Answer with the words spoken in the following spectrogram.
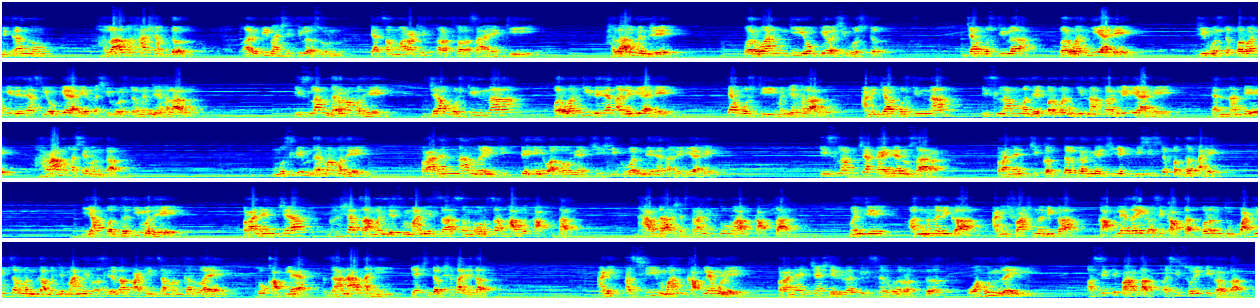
मित्रांनो हलाल हा शब्द अरबी भाषेतील असून त्याचा मराठीत अर्थ असा आहे की हलाल म्हणजे परवानगी योग्य अशी गोष्ट. ज्या गोष्टीला परवानगी आहे जी गोष्ट परवानगी देण्यास योग्य आहे अशी गोष्ट म्हणजे हलाल. इस्लाम धर्मामध्ये ज्या गोष्टींना परवानगी देण्यात आलेली आहे त्या गोष्टी म्हणजे हलाल. आणि ज्या गोष्टींना इस्लाममध्ये परवानगी नाकारलेली आहे त्यांना ते हराम असे म्हणतात. मुस्लिम धर्मामध्ये प्राण्यांना नैतिकतेने वागवण्याची शिकवण देण्यात आलेली आहे. इस्लामच्या कायद्यानुसार प्राण्यांची कत्तल करण्याची एक विशिष्ट पद्धत आहे. या पद्धतीमध्ये प्राण्यांच्या घशाचा म्हणजेच मानेचा समोरचा भाग कापतात. धारदार शस्त्राने तो भाग कापतात. म्हणजे अन्ननलिका आणि श्वासनलिका कापल्या जाईल असे कापतात. परंतु पाठीचा मनका म्हणजे मानेत असलेला पाठीचा मनका जो आहे तो कापल्या जाणार नाही याची दक्षता घेतात. आणि अशी मान कापल्यामुळे प्राण्याच्या शरीरातील सर्व रक्त वाहून जाईल. असे ते पाहतात अशी सोय ते करतात.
